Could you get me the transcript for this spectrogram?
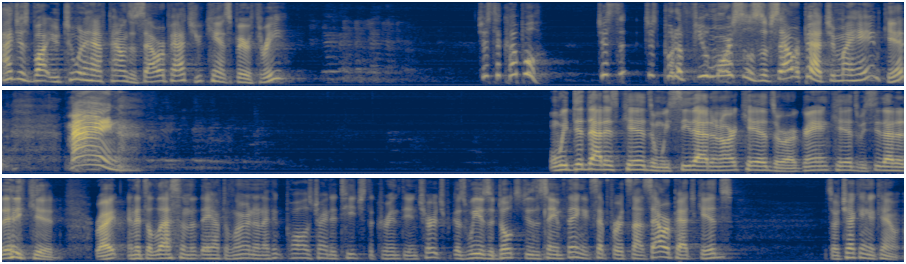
I just bought you two and a half pounds of Sour Patch. You can't spare three? just a couple. Just, just put a few morsels of Sour Patch in my hand, kid. Mine! When we did that as kids, and we see that in our kids or our grandkids, we see that at any kid right? And it's a lesson that they have to learn. And I think Paul is trying to teach the Corinthian church because we as adults do the same thing, except for it's not Sour Patch Kids, it's our checking account,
